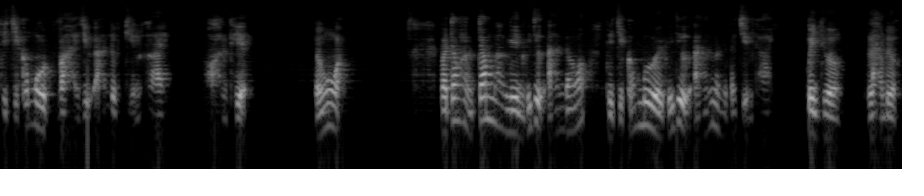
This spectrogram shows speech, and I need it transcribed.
thì chỉ có một vài dự án được triển khai hoàn thiện. Đúng không ạ? Và trong hàng trăm hàng nghìn cái dự án đó thì chỉ có 10 cái dự án là người ta triển khai bình thường làm được.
